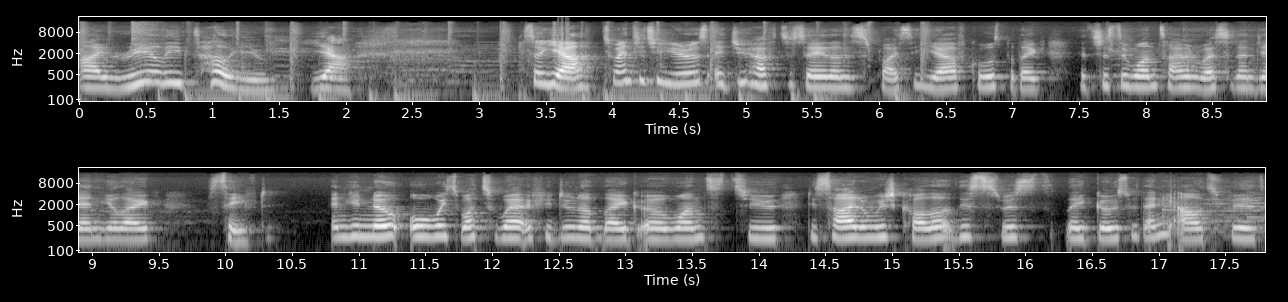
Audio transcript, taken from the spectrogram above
I really tell you. Yeah so yeah 22 euros. I do have to say that it's pricey. Yeah of course but like it's just a one time invested and then you're like saved. And you know always what to wear if you do not like uh, want to decide on which color. This just like goes with any outfit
